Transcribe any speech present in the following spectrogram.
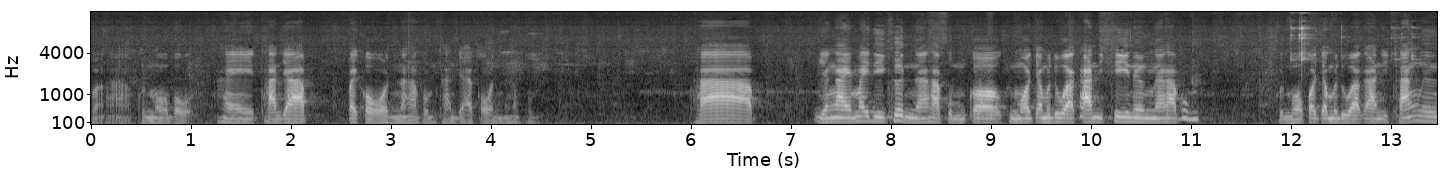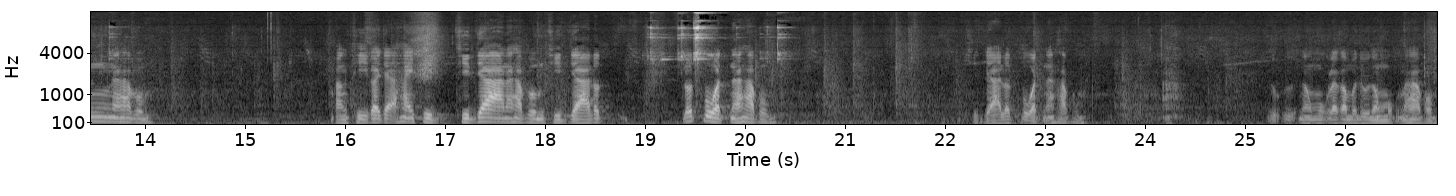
อ่าคุณหมอบอกให้ทานยาไปก่อนนะครับ ผมทานยาก่อนนะครับ ผม ถ้ายังไงไม่ดีขึ้นนะครับ ผมก็คุณหมอจะมาดูอาการอีกทีหนึ่งนะครับ ผมคุณหมอก็จะมาดูอาการอีกครั้งหนึ่งนะครับ ผม บางทีก็จะให้ฉีดฉีดยานะครับ ผมฉีดยาลด ลดปวดนะครับผมฉีดยาลดปวดนะครับผมดูน้องมุกแล้วก็มาดูน้องมุกนะครับผม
